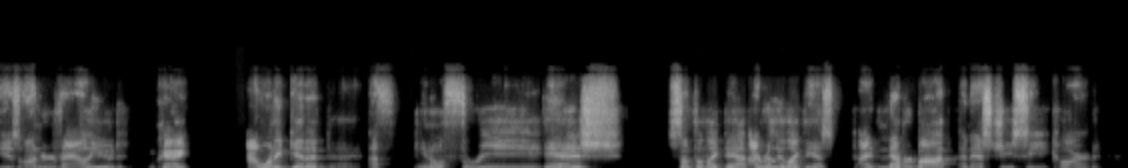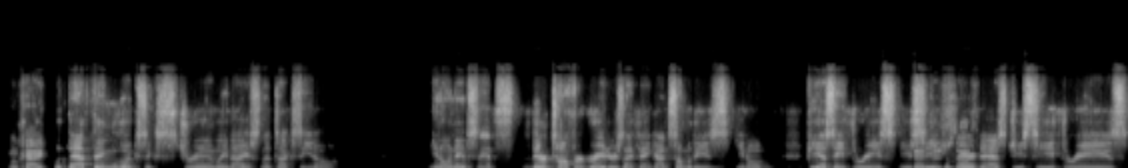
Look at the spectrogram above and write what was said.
is undervalued. Okay. I want to get a, a you know three ish something like that. I really like the S. I'd never bought an SGC card. Okay. But that thing looks extremely nice in the tuxedo. You know, and it's it's they're tougher graders, I think, on some of these, you know, PSA threes you Vintage see compared stuff. to SGC threes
